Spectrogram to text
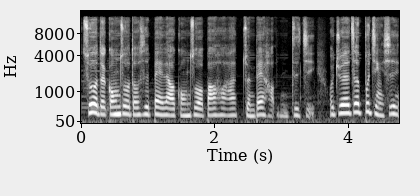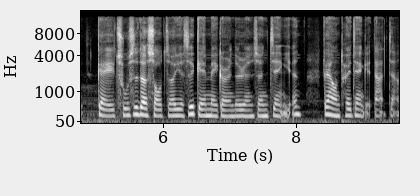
所有的工作都是备料工作，包括准备好你自己。我觉得这不仅是给厨师的守则，也是给每个人的人生建言，非常推荐给大家。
